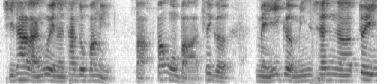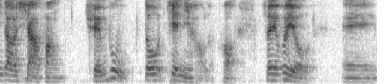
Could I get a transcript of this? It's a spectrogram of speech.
其他栏位呢，它都帮你把帮我把这个每一个名称呢对应到下方，全部都建立好了哈，所以会有诶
